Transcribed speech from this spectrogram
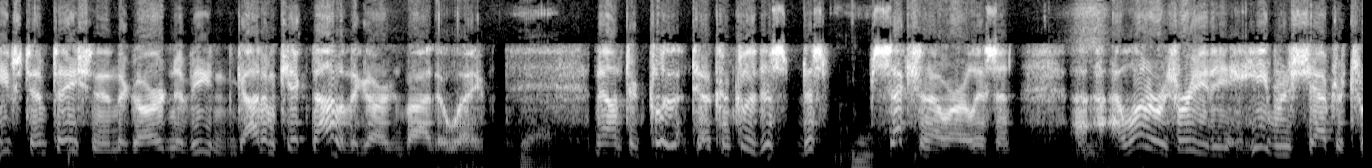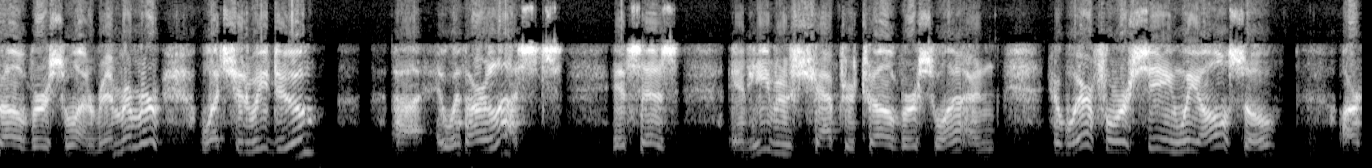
Eve's temptation in the Garden of Eden. Got him kicked out of the garden, by the way. Now, to conclude, to conclude this, this section of our lesson, I, I want to refer you to Hebrews chapter 12, verse 1. Remember, what should we do uh, with our lusts? It says in Hebrews chapter 12, verse 1, and wherefore, seeing we also are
